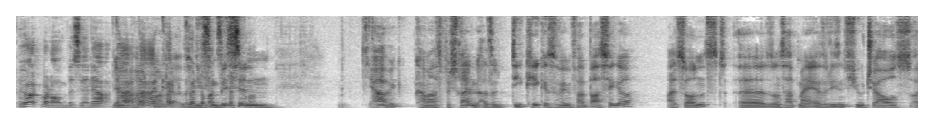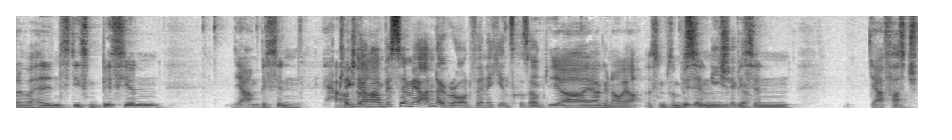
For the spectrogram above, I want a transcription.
Hört man auch ein bisschen, ja. Ja, Da- hört man. kann- Also könnte ist ein bisschen, ja, wie kann man das beschreiben? Also die Kick ist auf jeden Fall bassiger als sonst. Äh, sonst hat man eher so diesen Future House Oliver Heldens, die ist ein bisschen, ja, ein bisschen härter. Klingt aber ein bisschen mehr Underground, wenn ich insgesamt. Ja, ja, genau, ja. Ist so ein Bisschen bisschen, bisschen, ja, fast,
